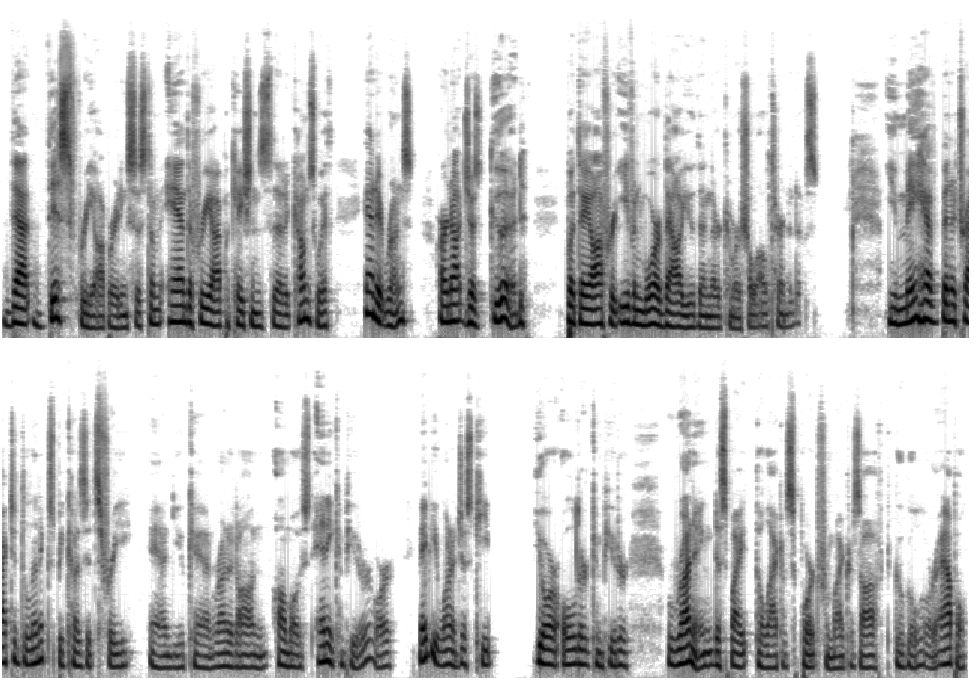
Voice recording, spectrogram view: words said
that this free operating system and the free applications that it comes with and it runs are not just good, but they offer even more value than their commercial alternatives. You may have been attracted to Linux because it's free and you can run it on almost any computer, or maybe you want to just keep your older computer running despite the lack of support from Microsoft, Google, or Apple.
